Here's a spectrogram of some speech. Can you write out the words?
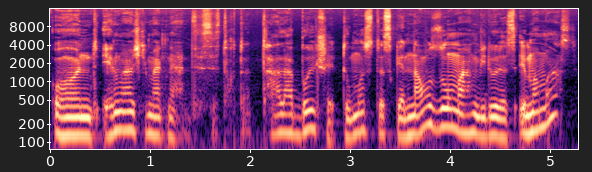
Und irgendwann habe ich gemerkt, na, das ist doch totaler Bullshit. Du musst das genau so machen, wie du das immer machst.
